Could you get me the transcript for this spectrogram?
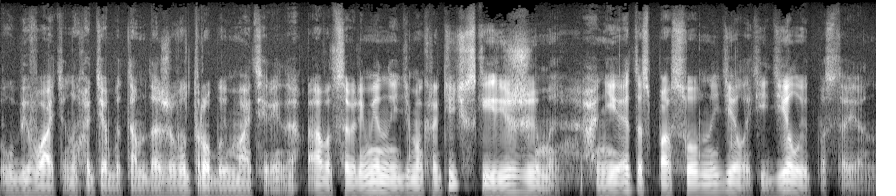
убивать, ну, хотя бы там даже в утробы матери, да. А вот современные демократические режимы, они это способны делать и делают постоянно.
